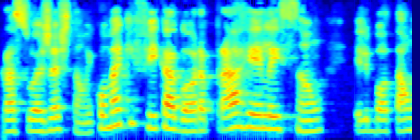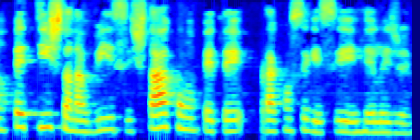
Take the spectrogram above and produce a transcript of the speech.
para sua gestão. E como é que fica agora para a reeleição ele botar um petista na vice, estar com o PT para conseguir se reeleger?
